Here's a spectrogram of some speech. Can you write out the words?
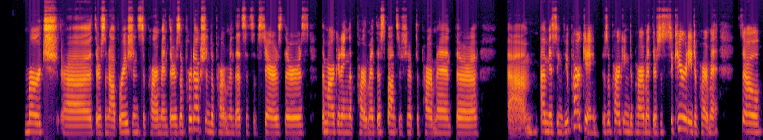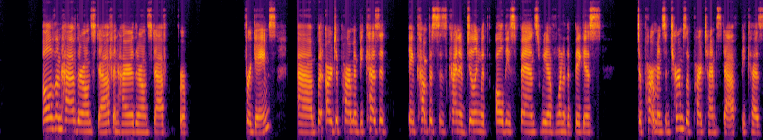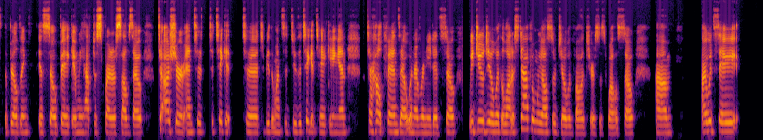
merch uh there's an operations department there's a production department that sits upstairs there's the marketing department the sponsorship department the um i'm missing view parking there's a parking department there's a security department. So all of them have their own staff and hire their own staff for for games um, but our department because it encompasses kind of dealing with all these fans we have one of the biggest departments in terms of part-time staff because the building is so big and we have to spread ourselves out to usher and to, to ticket to to be the ones to do the ticket taking and to help fans out whenever needed. So we do deal with a lot of staff and we also deal with volunteers as well. So um, I would say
